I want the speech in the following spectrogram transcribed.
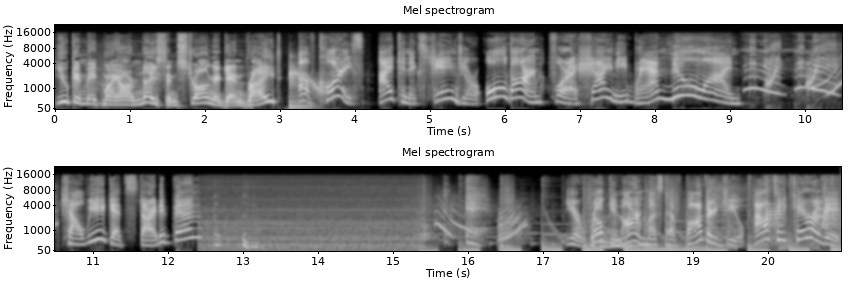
you can make my arm nice and strong again, right? Of course! I can exchange your old arm for a shiny brand new one. Shall we get started then? Eh. Your broken arm must have bothered you. I'll take care of it.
